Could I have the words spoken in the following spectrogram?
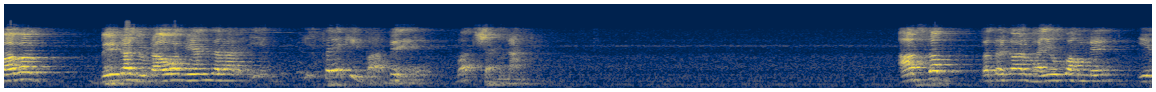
बाबा, बेटा जुटा हुआ अभियान चला इस तरह की बातें हैं। बहुत शर्मनाक है। आप सब पत्रकार भाइयों को हमने ये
